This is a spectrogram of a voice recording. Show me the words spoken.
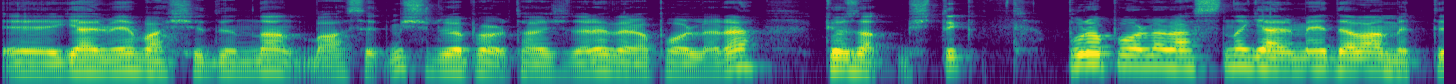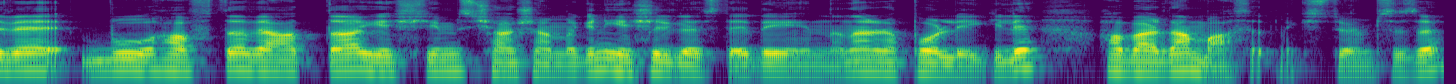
e, gelmeye başladığından bahsetmiş röportajlara ve raporlara göz atmıştık. Bu raporlar aslında gelmeye devam etti ve bu hafta ve hatta geçtiğimiz çarşamba günü Yeşil Gazete'de yayınlanan raporla ilgili haberden bahsetmek istiyorum size.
